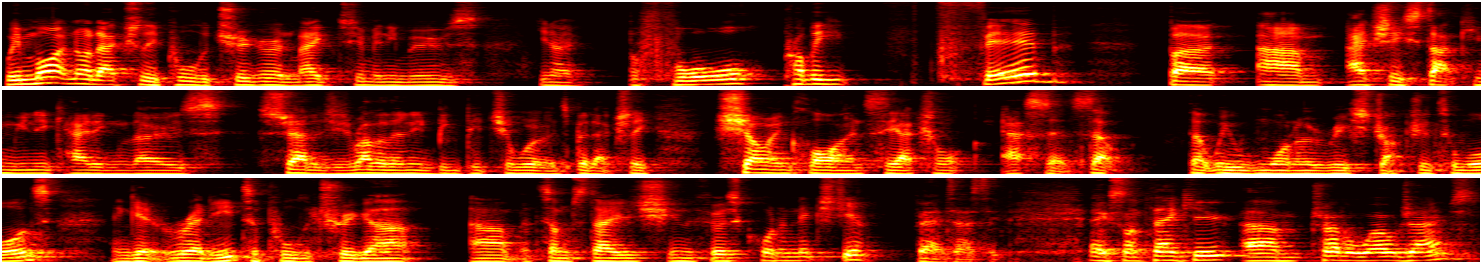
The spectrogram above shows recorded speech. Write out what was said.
We might not actually pull the trigger and make too many moves, you know, before probably Feb, but um, actually start communicating those strategies rather than in big picture words, but actually showing clients the actual assets that that we want to restructure towards and get ready to pull the trigger um, at some stage in the first quarter next year. Fantastic. Excellent. Thank you. Um, travel well, James.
